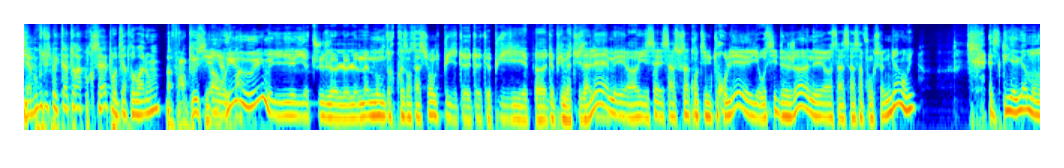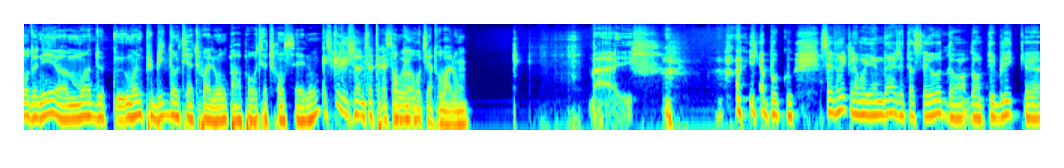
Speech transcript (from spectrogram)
Il y a beaucoup de spectateurs à Courcelles pour le théâtre wallon bah, enfin, En plus, il y a, Ah il y a oui, trois- oui, oui, mais il y a, il y a toujours le, le- le même nombre de représentations depuis de- de- depuis euh, depuis Mathusalem et euh, ça, ça, ça continue de rouler. Il y a aussi des jeunes et euh, ça, ça ça fonctionne bien, oui. Est-ce qu'il y a eu à un moment donné euh, moins de moins de public dans le théâtre wallon par rapport au théâtre français, non? Est-ce que les jeunes s'intéressent encore Oui. au théâtre wallon? Bah, il y a beaucoup. C'est vrai que la moyenne d'âge est assez haute dans, le public euh,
